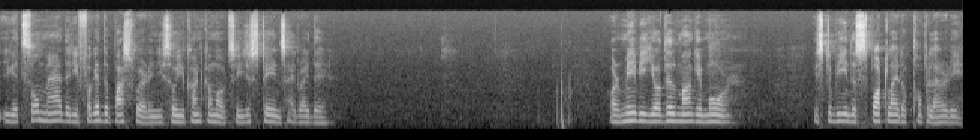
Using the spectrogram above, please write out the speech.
You get so mad that you forget the password, and you, so you can't come out, so you just stay inside right there. Or maybe your dil mange more is to be in the spotlight of popularity.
